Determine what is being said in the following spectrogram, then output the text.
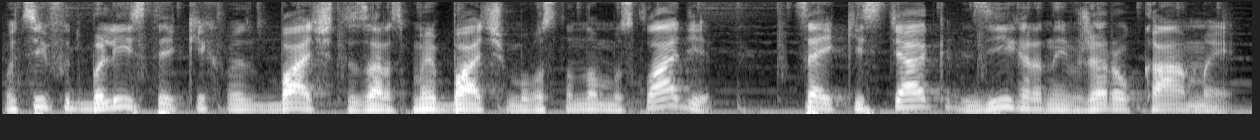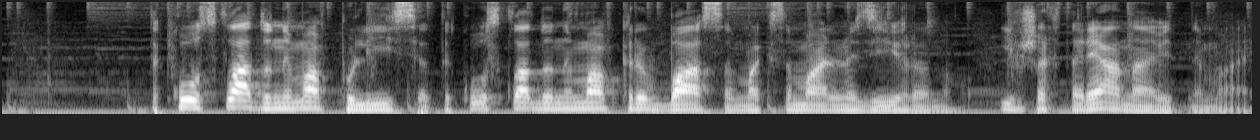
Оці футболісти, яких ви бачите зараз, ми бачимо в основному складі. Цей кістяк зіграний вже роками. Такого складу нема в Полісся, такого складу нема в Кривбаса максимально зіграного. І в Шахтаря навіть немає.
